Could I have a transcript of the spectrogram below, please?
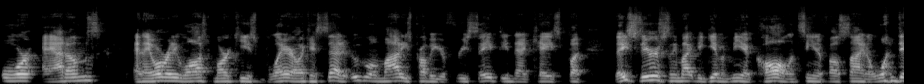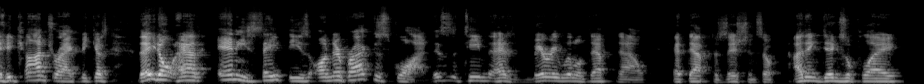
or Adams. And they already lost Marquise Blair. Like I said, Ugo Amadi is probably your free safety in that case, but they seriously might be giving me a call and seeing if I'll sign a one day contract because they don't have any safeties on their practice squad. This is a team that has very little depth now at that position. So I think Diggs will play.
